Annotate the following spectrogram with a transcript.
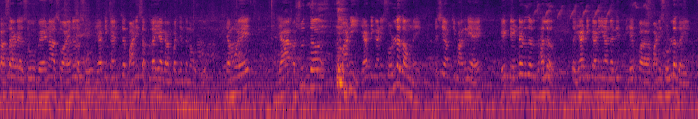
कासारडे असो वेळणा असो आयनल असो या ठिकाणचं पाणी सप्लाय या ग्रामपंचायतीनं होतो. त्यामुळे या अशुद्ध पाणी या ठिकाणी सोडलं जाऊ नये अशी आमची मागणी आहे. हे टेंडर जर झालं तर ह्या ठिकाणी ह्या नदीत हे पा- पाणी सोडलं जाईल.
